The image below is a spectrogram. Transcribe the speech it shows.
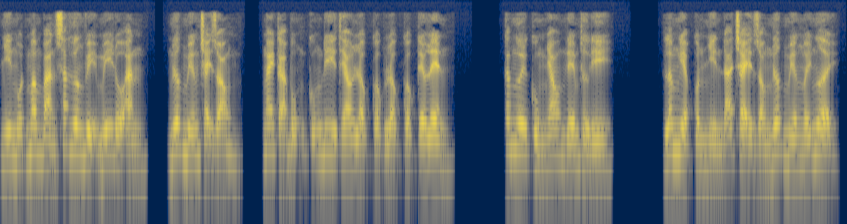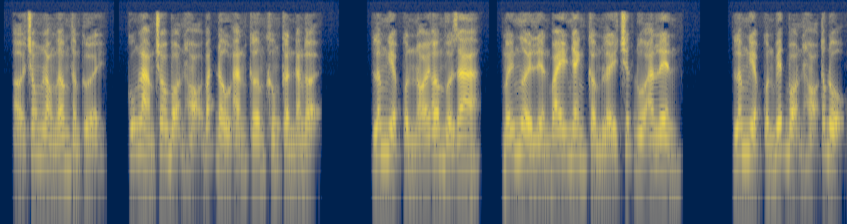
Nhìn một mâm bàn sắc hương vị mỹ đồ ăn, nước miếng chảy ròng, ngay cả bụng cũng đi theo lộc cộc lộc cộc kêu lên. Các ngươi cùng nhau nếm thử đi. Lâm nghiệp quần nhìn đã chảy dòng nước miếng mấy người, ở trong lòng âm thầm cười, cũng làm cho bọn họ bắt đầu ăn cơm không cần đang đợi. Lâm nghiệp quần nói âm vừa ra, mấy người liền bay nhanh cầm lấy chiếc đũa ăn lên. Lâm nghiệp quần biết bọn họ tốc độ,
